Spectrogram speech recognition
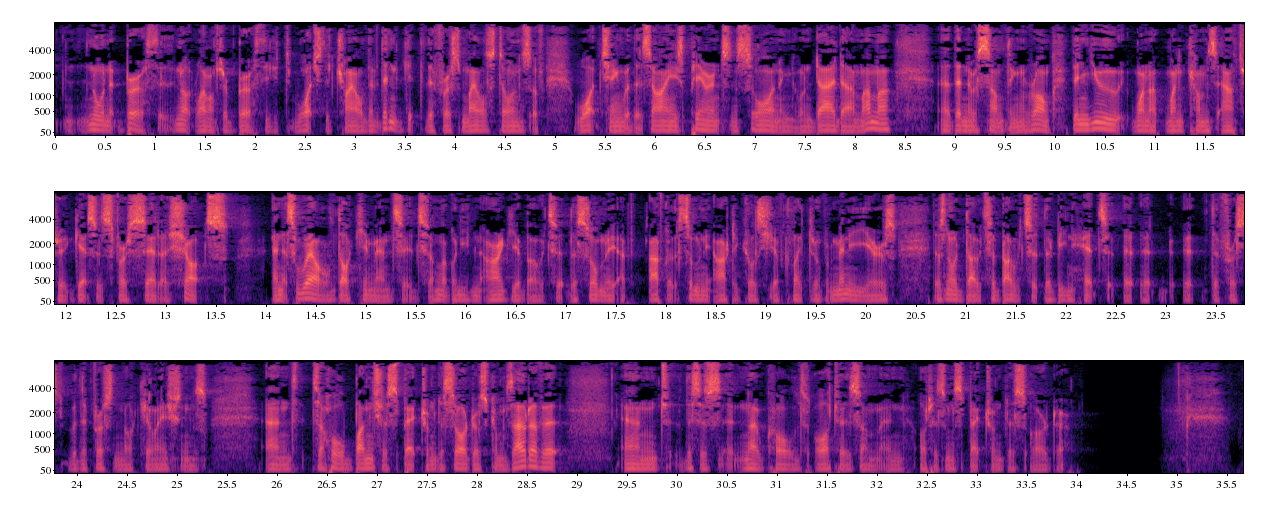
known at birth, not long after birth. You watch the child, and it didn't get to the first milestones of watching with its eyes, parents and so on, and going, dada, mama, uh, then there was something wrong. The new one, one comes after it gets its first set of shots and it's well documented. So I'm not going to even argue about it. There's so many, I've got so many articles you have collected over many years. There's no doubt about it. They're being hit at, at, at the first, with the first inoculations. And it's a whole bunch of spectrum disorders comes out of it. And this is now called autism and autism spectrum disorder.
